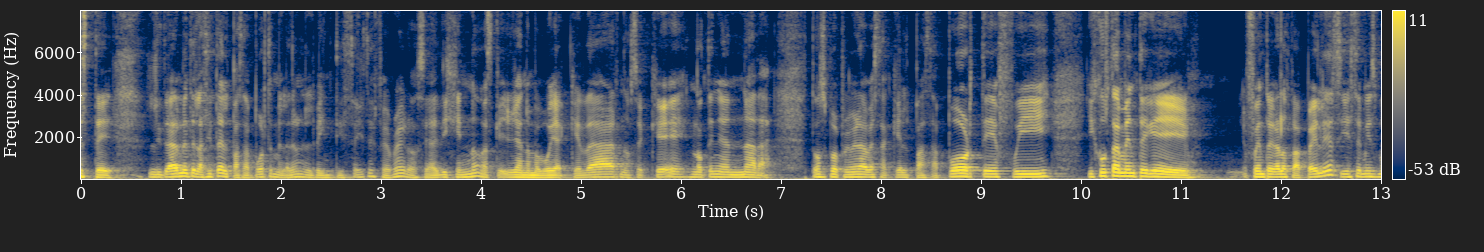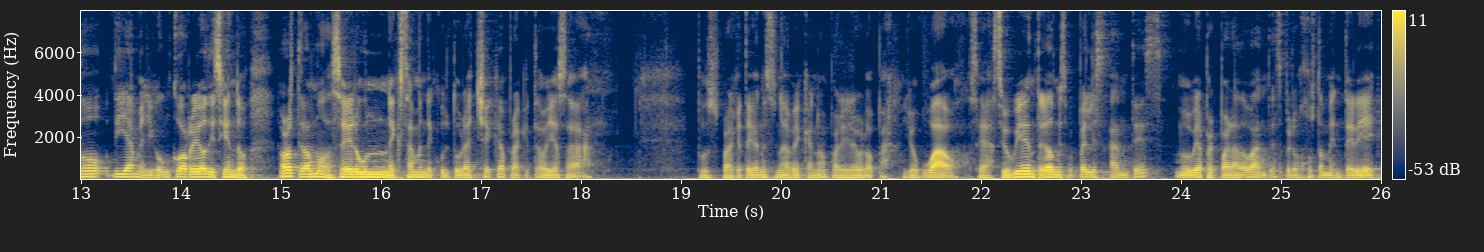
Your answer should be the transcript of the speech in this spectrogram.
Este, literalmente la cita del pasaporte me la dieron el 26 de febrero. O sea, dije, no, es que yo ya no me voy a quedar, no sé qué, no tenía nada. Entonces, por primera vez saqué el pasaporte, fui y justamente fui a entregar los papeles y ese mismo día me llegó un correo diciendo, ahora te vamos a hacer un examen de cultura checa para que te vayas a, pues para que te ganes una beca, ¿no? Para ir a Europa. Yo, wow, o sea, si hubiera entregado mis papeles antes, me hubiera preparado antes, pero justo me enteré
